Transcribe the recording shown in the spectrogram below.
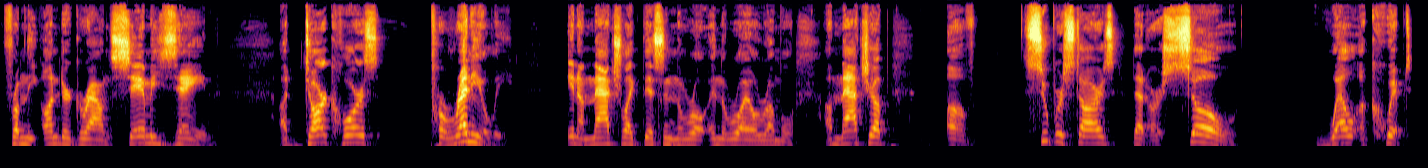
from the underground, Sami Zayn. A dark horse perennially in a match like this in the Ro- in the Royal Rumble, a matchup of superstars that are so well equipped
